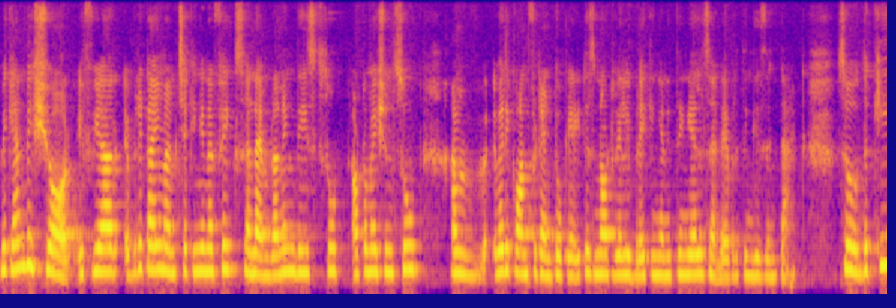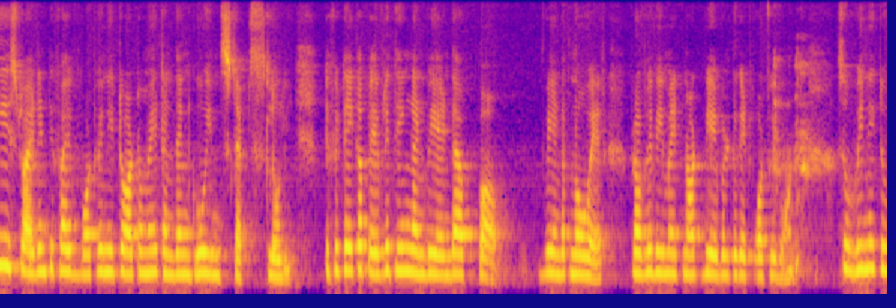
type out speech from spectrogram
we can be sure if we are, every time I'm checking in a fix and I'm running these suit, automation suite, I'm very confident, okay, it is not really breaking anything else and everything is intact. So the key is to identify what we need to automate and then go in steps slowly. If we take up everything and we end up, uh, we end up nowhere, probably we might not be able to get what we want. So we need to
